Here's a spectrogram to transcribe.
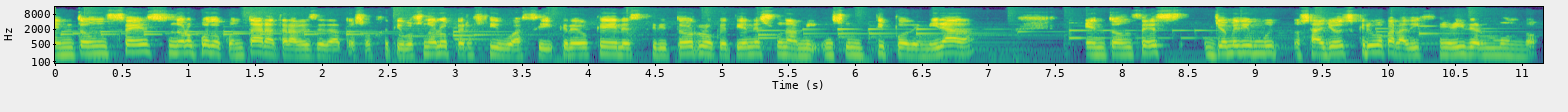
Entonces, no lo puedo contar a través de datos objetivos, no lo percibo así. Creo que el escritor lo que tiene es, un tipo de mirada. Entonces, yo me di muy, o sea, yo escribo para digerir el mundo,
